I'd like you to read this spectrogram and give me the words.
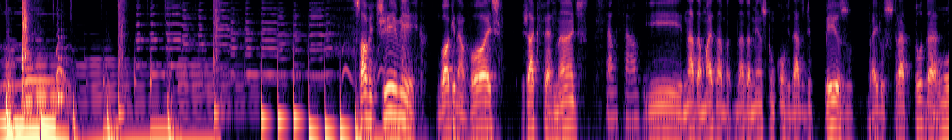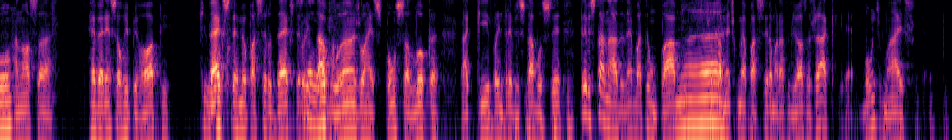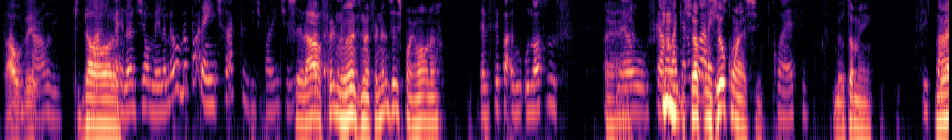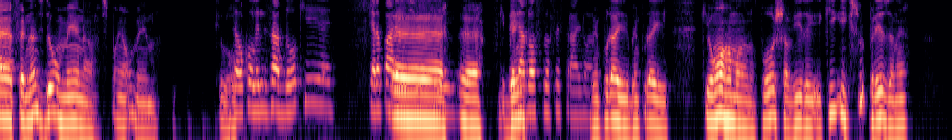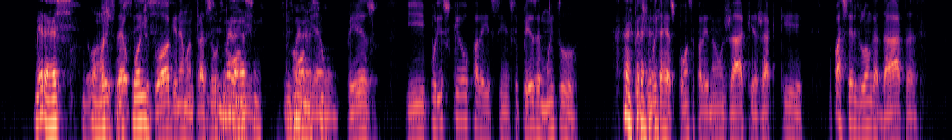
Salve time, Gog na voz, Jaque Fernandes. Salve, salve. E nada mais, nada menos que um convidado de peso para ilustrar toda oh. a nossa reverência ao hip hop. Que Dexter, louco. meu parceiro Dexter, Você é oitavo é anjo, uma responsa louca, tá aqui para entrevistar você. Entrevistar nada, né? Bater um papo, é. juntamente com minha parceira maravilhosa, Jaque. É bom demais. Salve, salve. Que da Marcos hora. Fernandes de Omena, meu, meu parente. Será que tu é parente? Aí? Será? Fernandes, né? Fernandes é espanhol, né? Deve ser os nossos. É. Né, os caras lá que eram Isso é com Z ou com S? Com S. O meu também. Se Não é Fernandes de Omena, espanhol mesmo. Que louco. Então, colonizador que, que era parente, é, os que, é, os que bem, pegaram nossos ancestrais lá. Bem por aí, bem por aí. Que honra, mano. Poxa vida. E que, e que surpresa, né? Merece. Eu pois acho. É, vocês, o Podblog, né, mano? Trazer o nome. Merecem. Vocês nome merecem. é um peso. E por isso que eu falei assim, esse peso é muito. Um peso de muita responsa. Eu falei, não, Jaque, é Jaque que é parceiro de longa data.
